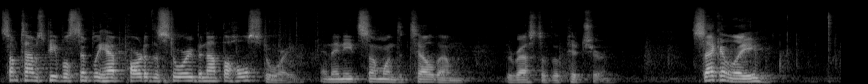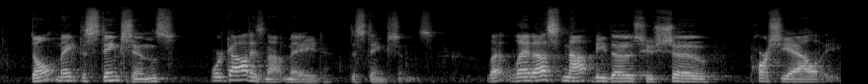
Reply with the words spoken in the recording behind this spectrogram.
Sometimes people simply have part of the story, but not the whole story, and they need someone to tell them the rest of the picture. Secondly, don't make distinctions where God has not made distinctions. Let, let us not be those who show partiality.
